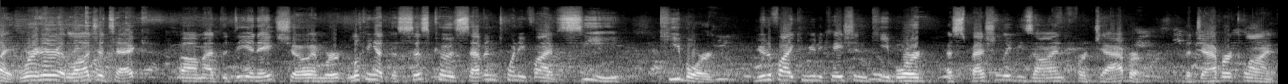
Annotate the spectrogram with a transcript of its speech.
Right, we're here at Logitech um, at the D&H show, and we're looking at the Cisco 725C keyboard, unified communication keyboard, especially designed for Jabber, the Jabber client.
